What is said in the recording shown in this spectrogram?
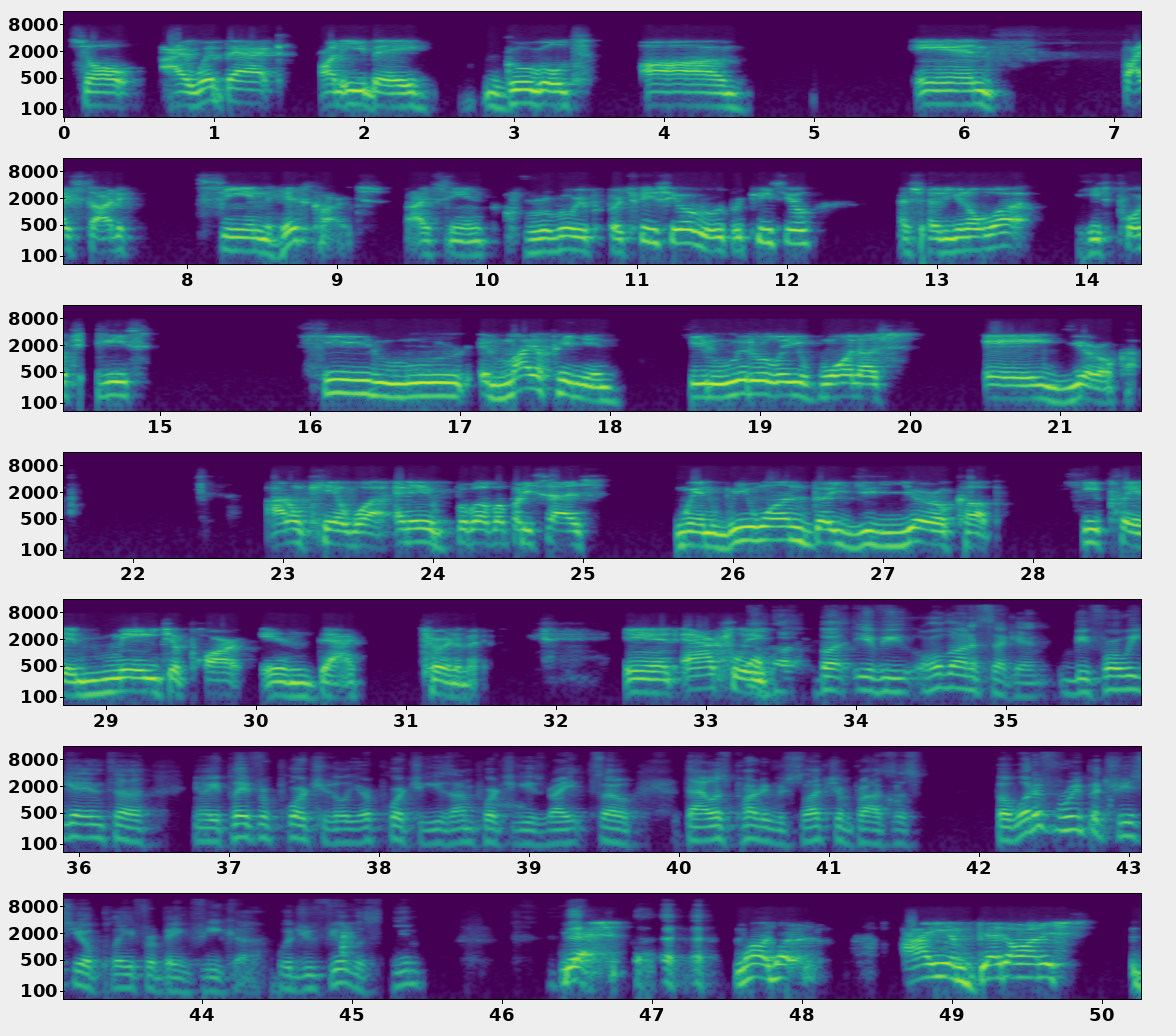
So I went back on eBay, Googled, um, and I started seeing his cards. I seen Rui Patricio, Rui Patricio. I said, you know what? He's Portuguese. He, in my opinion, he literally won us a Euro Cup. I don't care what anybody says. When we won the Euro Cup, he played a major part in that tournament. And actually, but, but, if you hold on a second before we get into, you know, you played for Portugal. You're Portuguese. I'm Portuguese, right? So that was part of your selection process. But what if Rui Patricio played for Benfica? Would you feel the same? Yes. no, no. I am dead honest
